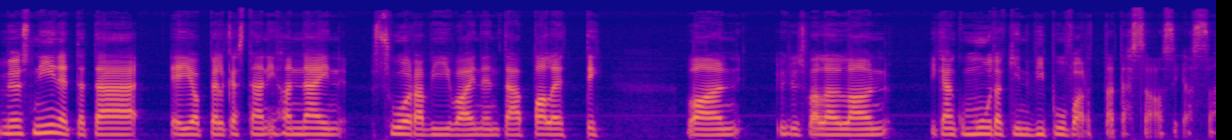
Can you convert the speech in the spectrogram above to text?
myös niin, että tämä ei ole pelkästään ihan näin suoraviivainen tämä paletti, vaan Yhdysvalloilla on ikään kuin muutakin vipuvartta tässä asiassa?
